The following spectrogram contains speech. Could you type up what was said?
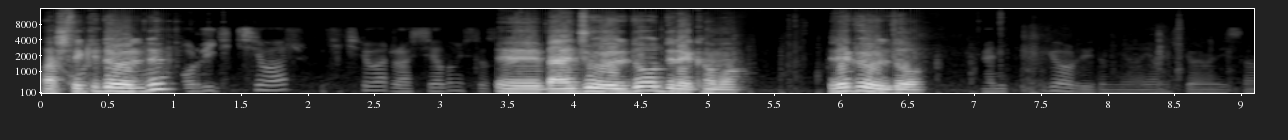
Taştaki de öldü. Orada iki kişi var. İki kişi var. Rushlayalım istiyorsan. Ee, bence öldü o direkt ama. Direkt öldü o. Ben iki kişi gördüydüm ya yanlış görmediysem.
